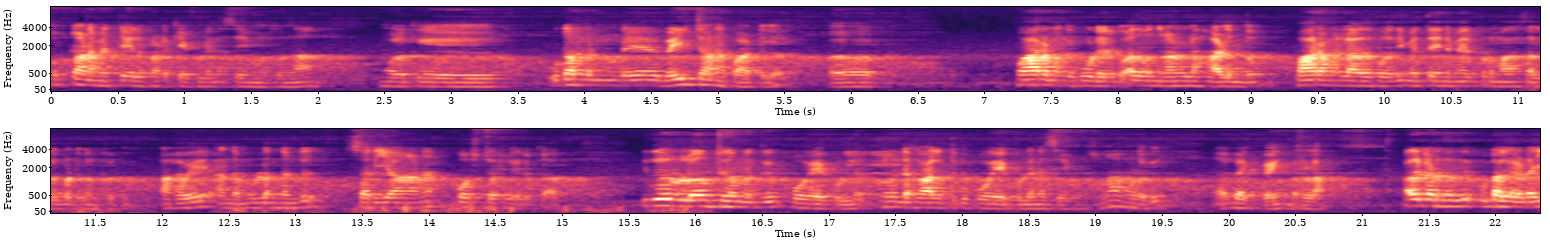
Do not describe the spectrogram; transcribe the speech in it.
சொஃப்டான மெத்தையில் படுக்கைக்குள்ள என்ன செய்யணும்னு சொன்னால் உங்களுக்கு உடம்பினுடைய வெயிட்டான பாட்டுகள் பாரம் அங்கே கூட இருக்கும் அது வந்து நல்லா அழுந்தும். பாரம் இல்லாத பகுதி மெத்தையின் மேற்புறமாக தள்ளப்பட்டு கொண்டிருக்கும் ஆகவே அந்த முள்ளந்தண்டு சரியான போஸ்டரில் இருக்காது. இது ஒரு லாங் டேர்முக்கு போயக்குள்ள நீண்ட காலத்துக்கு போயக்குள்ள என்ன செய்யணும்னு சொன்னால் உங்களுக்கு பேக் பெயின் வரலாம். அதுக்கு அடுத்தது உடல் எடை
